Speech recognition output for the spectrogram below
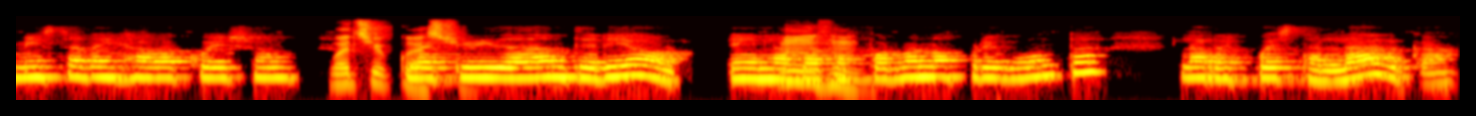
Mister, I have a question. what's your La question? actividad anterior, en la Ujú. plataforma nos pregunta la respuesta larga.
